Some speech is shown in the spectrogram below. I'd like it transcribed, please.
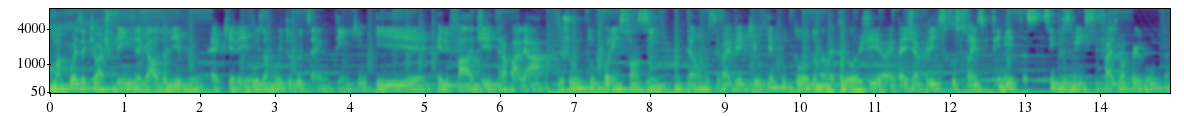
Uma coisa que eu acho bem legal do livro é que ele usa muito do design thinking e ele fala de trabalhar junto, porém sozinho. Então você vai ver que o tempo todo na metodologia, ao invés de abrir discussões infinitas, simplesmente se faz uma pergunta,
